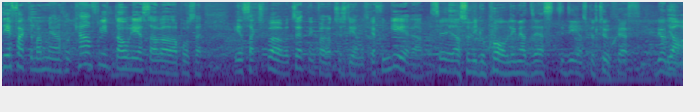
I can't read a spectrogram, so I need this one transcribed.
det faktum att människor kan flytta och resa och röra på sig är en slags förutsättning för att systemet ska fungera. Säger alltså Viggo Kavling med adress till DNs kulturchef Björn Ja,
